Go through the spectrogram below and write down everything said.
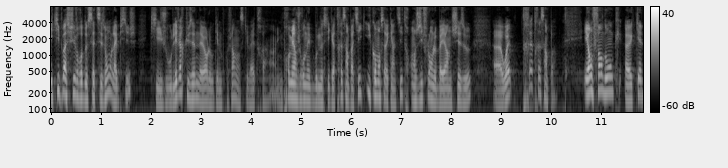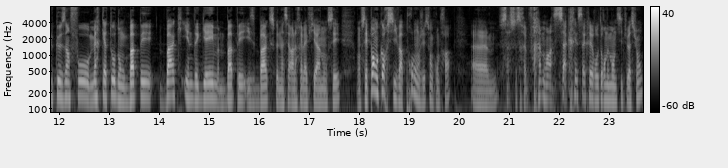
Équipe à suivre de cette saison, Leipzig, qui joue Leverkusen d'ailleurs le week-end prochain, dans ce qui va être une première journée de Bundesliga très sympathique. Ils commencent avec un titre en giflant le Bayern chez eux. Euh, ouais, très très sympa. Et enfin donc, euh, quelques infos mercato, donc Mbappé back in the game, Mbappé is back, ce que Nasser Al-Khelaifi a annoncé. On ne sait pas encore s'il va prolonger son contrat. Euh, ça, ce serait vraiment un sacré, sacré retournement de situation.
